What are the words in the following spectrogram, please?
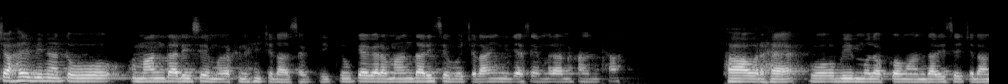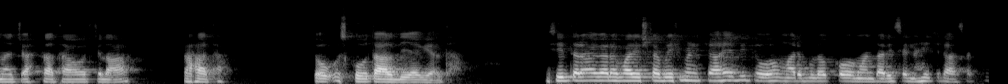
چاہے بھی نہ تو وہ ایمانداری سے ملک نہیں چلا سکتی، کیونکہ اگر ایمانداری سے وہ چلائیں گے جیسے عمران خان تھا تھا اور ہے، وہ بھی ملک کو ایمانداری سے چلانا چاہتا تھا اور چلا رہا تھا۔ تو اس کو اتار دیا گیا تھا۔ اسی طرح اگر ہماری اسٹیبلشمنٹ چاہے بھی تو ہمارے ملک کو ایمانداری سے نہیں چلا سکتی۔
